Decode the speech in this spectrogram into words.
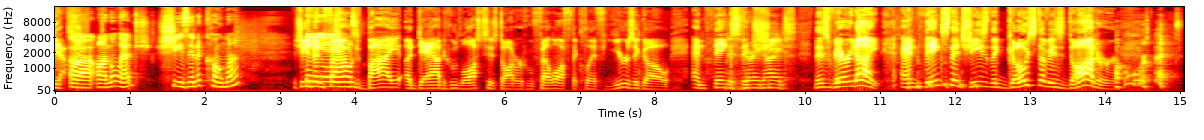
Yes, uh, on the ledge she's in a coma She's been found by a dad who lost his daughter who fell off the cliff years ago and thinks This that very she's night. this very night and thinks that she's the ghost of his daughter oh, right.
